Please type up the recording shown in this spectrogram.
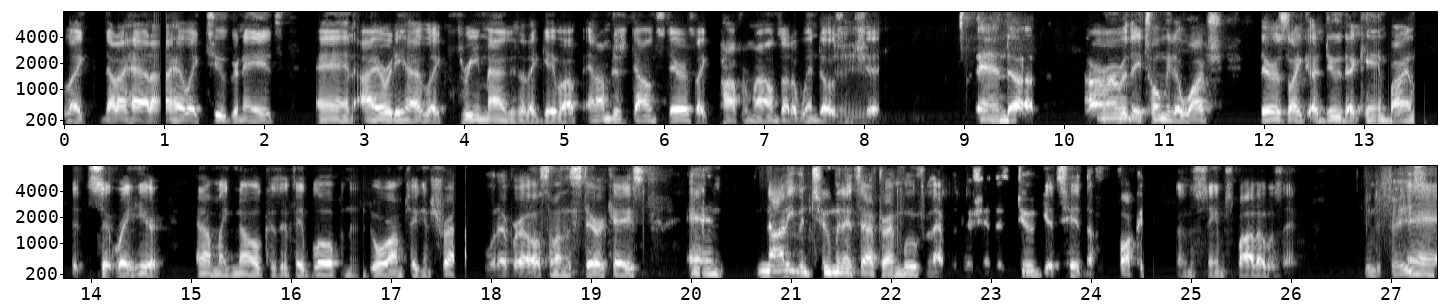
like that I had. I had like two grenades and I already had like three mags that I gave up. And I'm just downstairs like popping rounds out of windows and shit. And uh I remember they told me to watch there's like a dude that came by and sit right here and I'm like no because if they blow open the door I'm taking shrapnel whatever else I'm on the staircase and not even two minutes after I moved from that position, this dude gets hit in the fucking in the same spot I was in. In the face. And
